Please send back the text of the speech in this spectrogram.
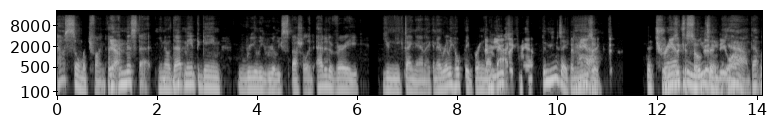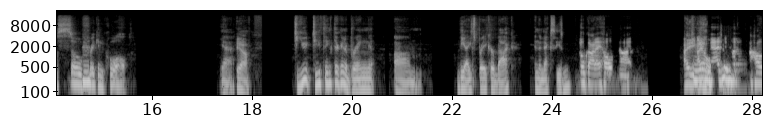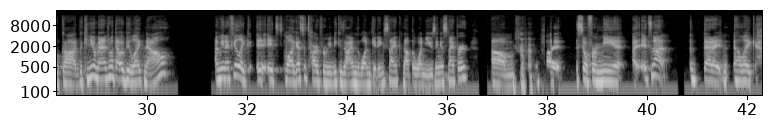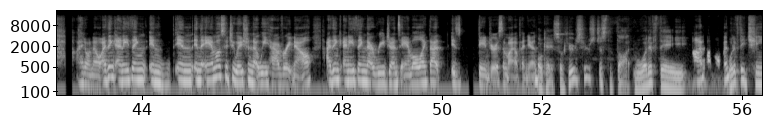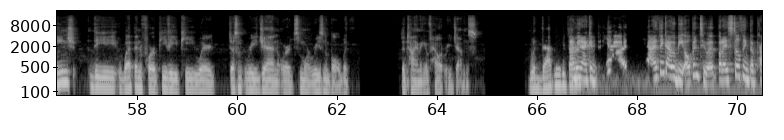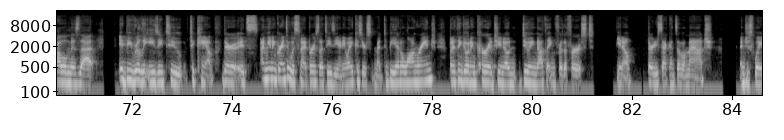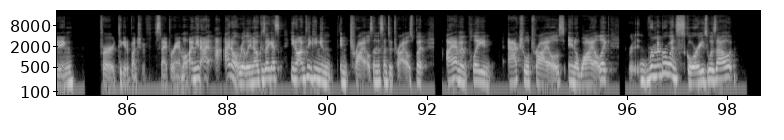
That was so much fun. I- Yeah. I, miss that. You know, that made the game really, really special. It added a very unique dynamic, and I really hope they bring that. The that music, back. man. The music. The yeah. music. The, the music is transy so good in D1. Yeah, that was so Mhm. freaking cool. Yeah. Yeah. Do you do you think they're gonna bring um the icebreaker back in the next season? Oh God, I hope not. I, Can I you hope imagine what? Oh God, but can you imagine what that would be like now? I mean, I feel like it, it's well. I guess it's hard for me because I'm the one getting sniped, not the one using a sniper. Um, but so for me, I- it's not that I uh, like. I don't know. I think anything in in in the ammo situation that we have right now, I think anything that regens ammo like that is dangerous in my opinion. Okay, so here's here's just the thought. What if they I'm, I'm open. what if they change the weapon for PvP where it doesn't regen or it's more reasonable with the timing of how it regens? Would that make it better? I mean, I could, yeah, yeah, I think I would be open to it, but I still think the problem is that it'd be really easy to to camp there. It's, I mean, and granted, with snipers, that's easy anyway because you're meant to be at a long range. But I think it would encourage, you know, doing nothing for the first, you know, thirty seconds of a match and just waiting for to get a bunch of sniper ammo. I mean, I I- I don't really know because I guess you know I'm thinking in in trials in the sense of trials, but I haven't played actual trials in a while. Like re- remember when Scories was out?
